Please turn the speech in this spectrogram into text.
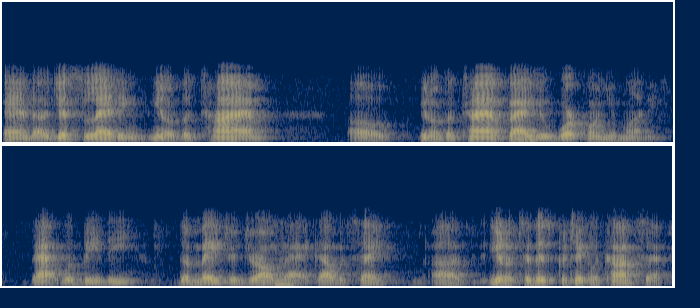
and uh, just letting you know the time, uh, you know, the time value work on your money. That would be the the major drawback, I would say, uh, you know, to this particular concept.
